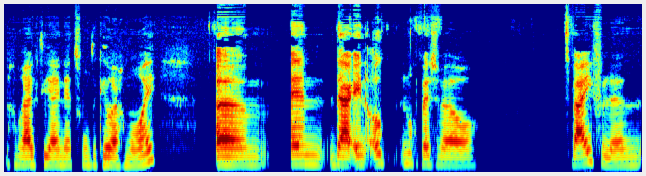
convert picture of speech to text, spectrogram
gebruikte jij net, vond ik heel erg mooi. Um, en daarin ook nog best wel twijfelen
